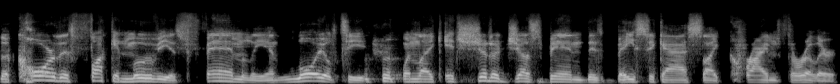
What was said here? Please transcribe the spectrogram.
the core of this fucking movie is family and loyalty. when like it should have just been this basic ass like crime thriller.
